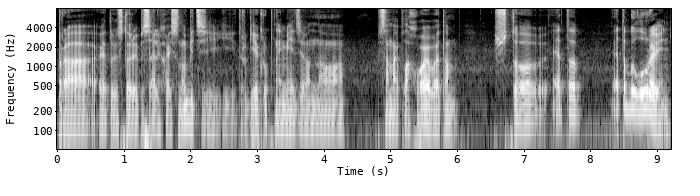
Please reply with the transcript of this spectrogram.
Про эту историю писали Хайс Нубити и другие крупные медиа, но самое плохое в этом, что это, это был уровень.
